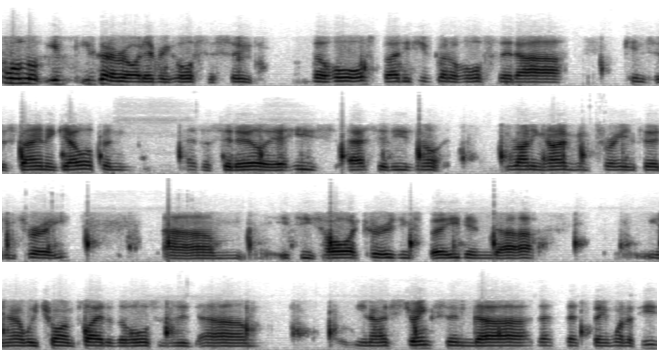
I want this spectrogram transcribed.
Well, look, you've, you've got to ride every horse to suit the horse, but if you've got a horse that uh, can sustain a gallop, and as I said earlier, his asset is not running home in three and thirty-three. Um, it's his high cruising speed, and uh, you know we try and play to the horses' um, you know strengths, and uh, that, that's been one of his.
